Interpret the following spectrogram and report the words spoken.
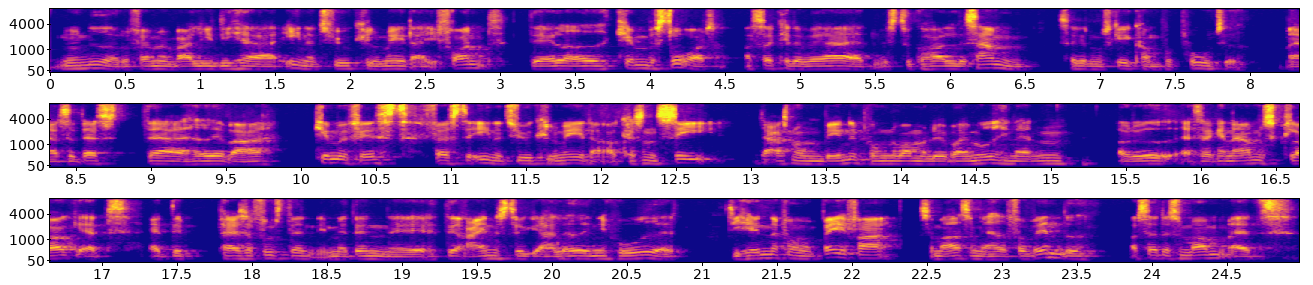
nu nyder du fandme bare lige de her 21 km i front. Det er allerede kæmpe stort, og så kan det være, at hvis du kan holde det sammen, så kan du måske komme på podiet. Men altså, der, der havde jeg bare kæmpe fest første 21 km, og kan sådan se, der er sådan nogle vendepunkter, hvor man løber imod hinanden. Og du ved, altså jeg kan nærmest klokke, at, at det passer fuldstændig med den, øh, det regnestykke, jeg har lavet inde i hovedet, at de henter på mig bagfra, så meget som jeg havde forventet. Og så er det som om, at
